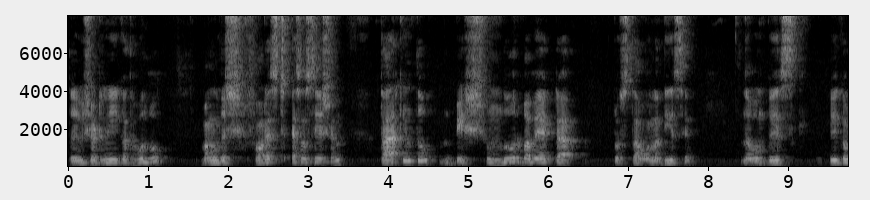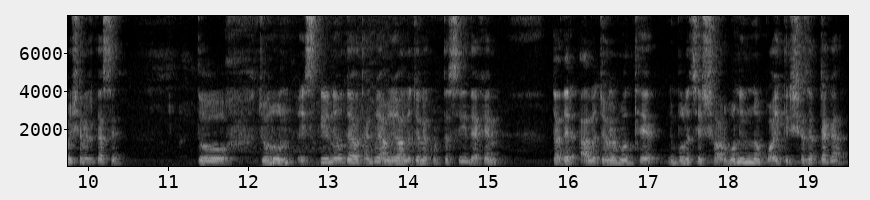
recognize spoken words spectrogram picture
তো এই বিষয়টা নিয়ে কথা বলব। বাংলাদেশ ফরেস্ট অ্যাসোসিয়েশন, তারা কিন্তু বেশ সুন্দরভাবে একটা প্রস্তাবনা দিয়েছে নবম পে পে কমিশনের কাছে। তো চলুন স্ক্রিনেও দেওয়া থাকবে, আমিও আলোচনা করতেছি। দেখেন, তাদের আলোচনার মধ্যে বলেছে সর্বনিম্ন পঁয়ত্রিশ হাজার টাকা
